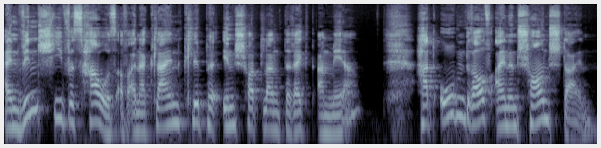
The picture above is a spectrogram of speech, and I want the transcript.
ein windschiefes Haus auf einer kleinen Klippe in Schottland direkt am Meer, hat obendrauf einen Schornstein.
